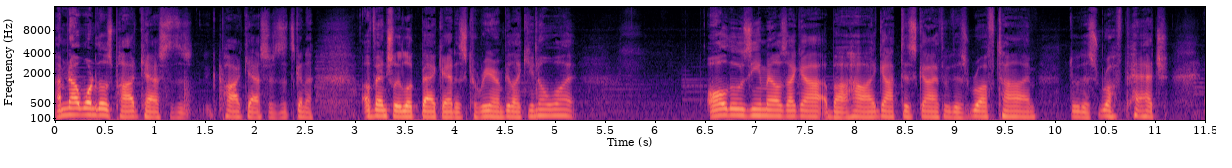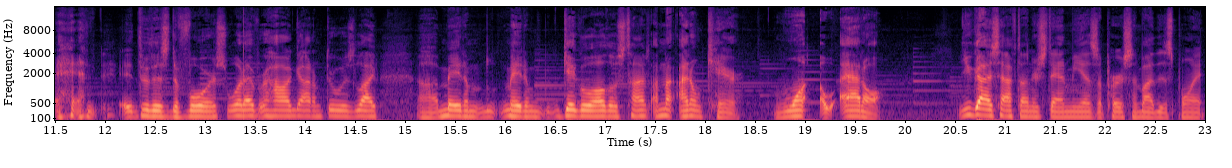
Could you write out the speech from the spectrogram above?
I'm not one of those podcasters podcasters that's gonna eventually look back at his career and be like, you know what? All those emails I got about how I got this guy through this rough time, through this rough patch and eh, through this divorce, whatever, how I got him through his life, uh, made him made him giggle all those times. I'm not. I don't care, one at all. You guys have to understand me as a person by this point.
